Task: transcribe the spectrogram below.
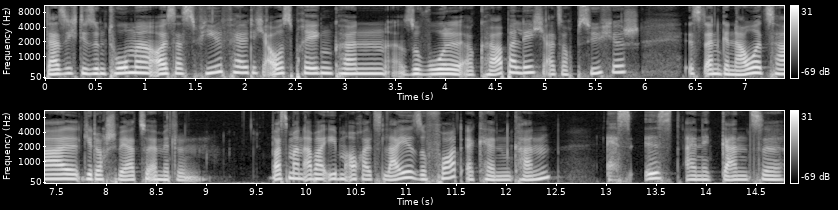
Da sich die Symptome äußerst vielfältig ausprägen können, sowohl körperlich als auch psychisch, ist eine genaue Zahl jedoch schwer zu ermitteln. Was man aber eben auch als Laie sofort erkennen kann, es ist eine ganze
